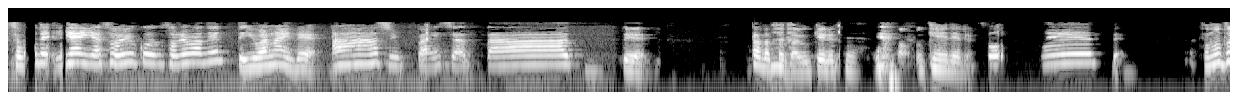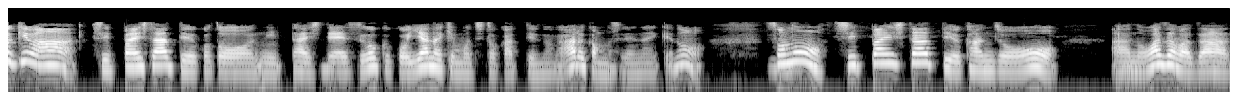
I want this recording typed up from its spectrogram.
そこで、いやいや、そういうこと、それはねって言わないで、あー、失敗しちゃったーって、ただただ受ける。そう受け入れる。ねーって。その時は、失敗したっていうことに対して、すごくこう嫌な気持ちとかっていうのがあるかもしれないけど、その失敗したっていう感情を、あの、うんわざわざ、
